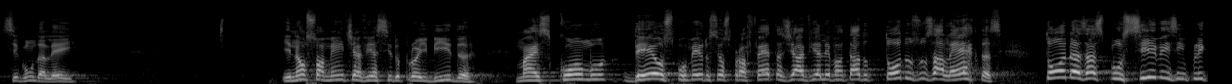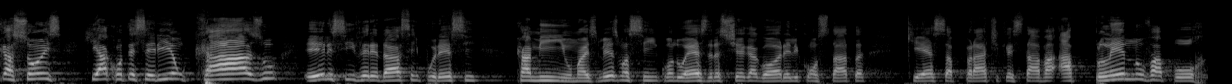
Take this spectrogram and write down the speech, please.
segunda lei. E não somente havia sido proibida, mas como Deus, por meio dos seus profetas, já havia levantado todos os alertas, todas as possíveis implicações que aconteceriam caso eles se enveredassem por esse caminho. Mas mesmo assim, quando Esdras chega agora, ele constata que essa prática estava a pleno vapor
